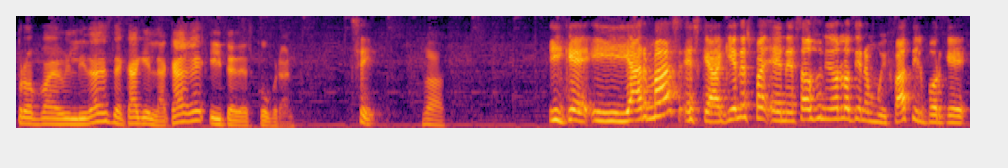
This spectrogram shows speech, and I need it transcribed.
probabilidades de que alguien la cague y te descubran. Sí. ¿Y qué? Y armas, es que aquí en, Espa- en Estados Unidos lo tienen muy fácil porque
